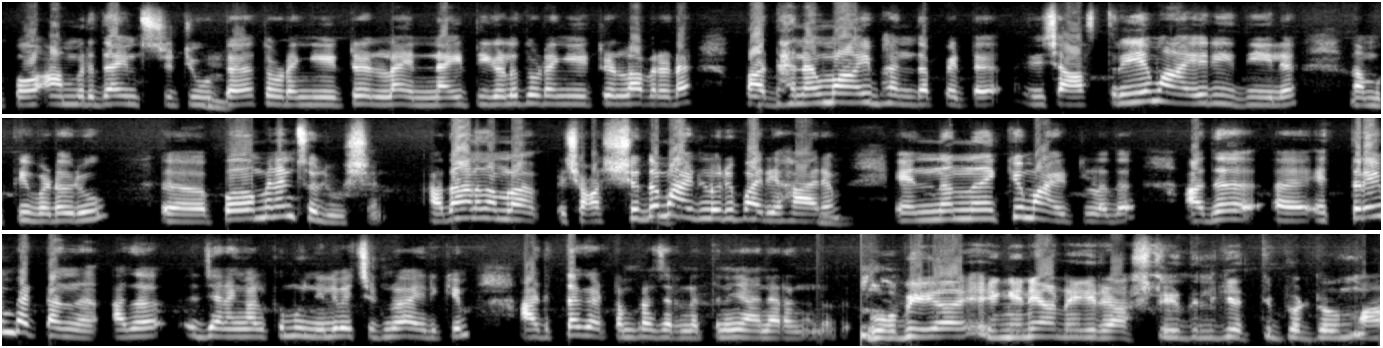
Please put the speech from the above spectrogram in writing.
ഇപ്പോൾ അമൃത ഇൻസ്റ്റിറ്റ്യൂട്ട് തുടങ്ങിയിട്ടുള്ള എൻ ഐ ടികൾ തുടങ്ങിയിട്ടുള്ള അവരുടെ പഠനവുമായി ബന്ധപ്പെട്ട് ശാസ്ത്രീയമായ രീതിയിൽ നമുക്ക് ഇവിടെ ഒരു പെർമനന്റ് സൊല്യൂഷൻ അതാണ് നമ്മൾ ശാശ്വതമായിട്ടുള്ള ഒരു പരിഹാരം എന്നേക്കുമായിട്ടുള്ളത് അത് എത്രയും പെട്ടെന്ന് അത് ജനങ്ങൾക്ക് മുന്നിൽ വെച്ചിട്ടുണ്ടായിരിക്കും അടുത്ത ഘട്ടം പ്രചരണത്തിന് ഞാൻ ഇറങ്ങുന്നത്. ഗോപിക എങ്ങനെയാണ് ഈ രാഷ്ട്രീയത്തിലേക്ക് എത്തിപ്പെട്ടതും ആ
